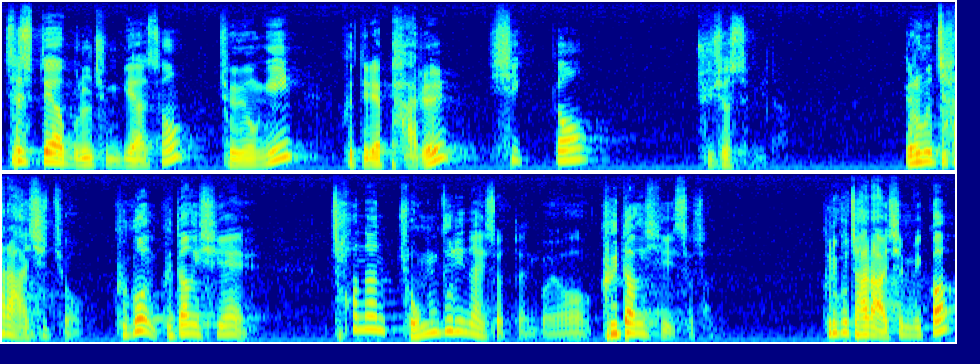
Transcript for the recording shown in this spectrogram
세숫대와 물을 준비해서 조용히 그들의 발을 씻겨 주셨습니다. 여러분 잘 아시죠? 그건 그 당시에 천한 종들이나 있었던 거예요. 그 당시에 있어서. 그리고 잘 아십니까?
